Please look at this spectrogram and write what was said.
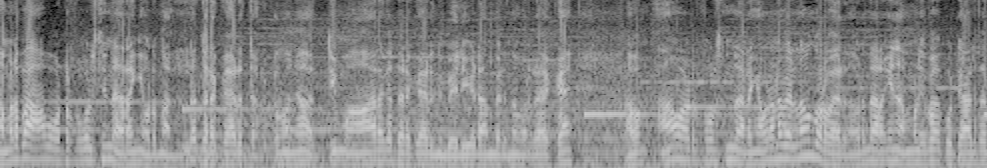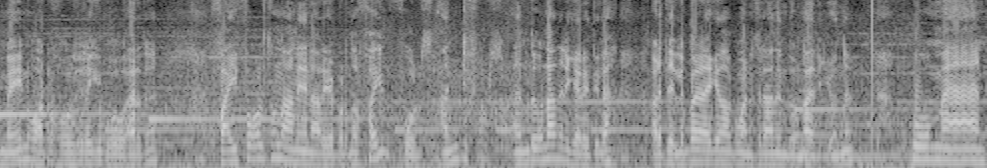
നമ്മളിപ്പോൾ ആ വാട്ടർഫോൾസിൽ നിന്ന് ഇറങ്ങി. അവിടെ നല്ല തിരക്കാർ തിരക്കെന്ന് പറഞ്ഞാൽ അതിമാരക തിരക്കായിരുന്നു. ബലിയിടാൻ വരുന്നവരുടെയൊക്കെ. അപ്പം ആ വാട്ടർഫോൾസിൽ നിന്ന് ഇറങ്ങി. അവിടെയാണ് വെള്ളവും കുറവായിരുന്നു. അവിടെ നിന്ന് ഇറങ്ങി നമ്മളിപ്പോൾ കുട്ടികാലത്തെ മെയിൻ വാട്ടർഫോൾസിലേക്ക് പോകുമായിരുന്നു ഫൈവ് ഫോൾസ് എന്നാണ് ഞാൻ അറിയപ്പെടുന്നത്. ഫൈവ് ഫോൾസ് അഞ്ച് ഫോൾസ് എന്തുകൊണ്ടാണെന്ന് എനിക്കറിയത്തില്ല. അവിടെ ചെല്ലുമ്പോഴായിരിക്കും നമുക്ക് മനസ്സിലാകുന്നത് എന്തുകൊണ്ടായിരിക്കും ഒന്ന് ഓ മാൻ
